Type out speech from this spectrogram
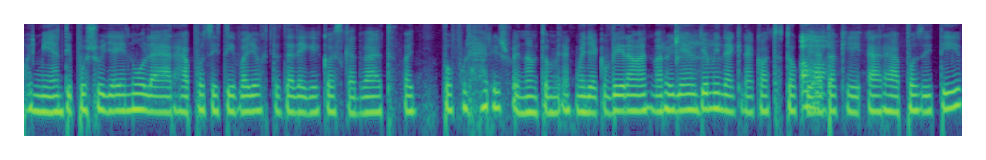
hogy milyen típusú, ugye én 0 RH pozitív vagyok, tehát eléggé közkedvelt, vagy populáris, vagy nem tudom, minek mondják a véremet, mert hogy én ugye mindenkinek adhatok vért, aki RH pozitív.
